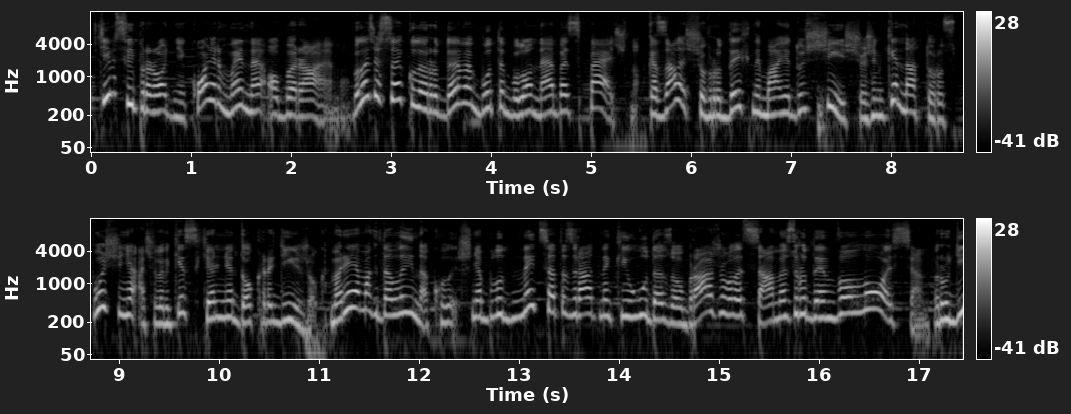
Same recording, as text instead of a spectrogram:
Втім, свій природній колір ми не обираємо. Були часи, коли родими бути було небезпечно. Казали, що в рудих немає душі, що жінки надто розпущені, а чоловіки схильні до крадіжок. Марія Магдалина, колишня блудниця та зрадник Іуда, зображували саме з рудим волоссям. Руді,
